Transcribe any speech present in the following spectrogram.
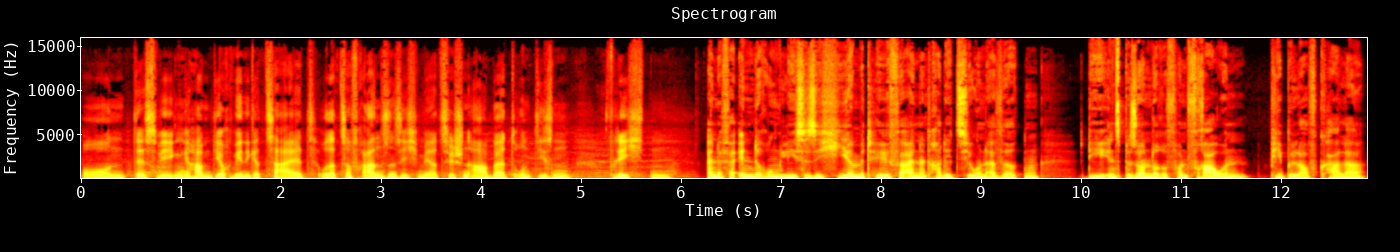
Und deswegen haben die auch weniger Zeit oder zerfransen sich mehr zwischen Arbeit und diesen Pflichten. Eine Veränderung ließe sich hier mit Hilfe einer Tradition erwirken, die insbesondere von Frauen, People of Color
